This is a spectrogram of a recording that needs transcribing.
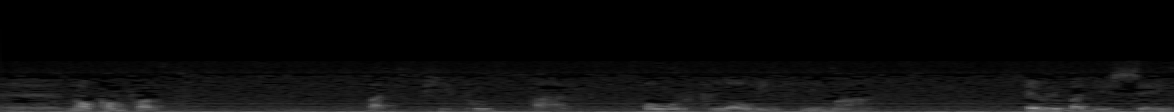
uh, no comfort But people are overflowing iman. Everybody is saying,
